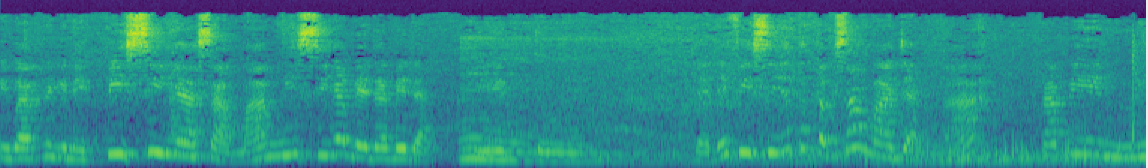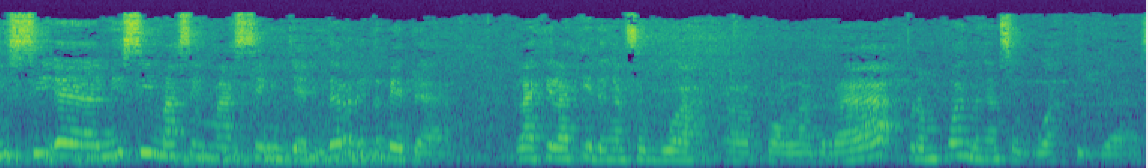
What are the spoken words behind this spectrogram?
ibaratnya gini, visinya sama, misinya beda-beda Hmm. gitu. Jadi visinya tetap sama jannah, tapi misi eh, misi masing-masing gender itu beda. Laki-laki dengan sebuah eh, pola gerak, perempuan dengan sebuah tugas.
